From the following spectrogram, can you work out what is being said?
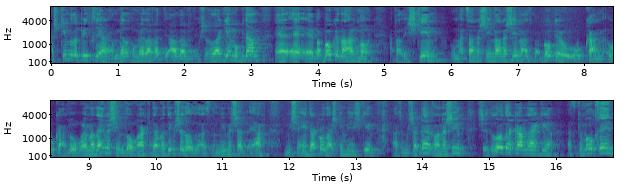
השכימו לפתחי, המלך אומר לעבד, לעבדים שלו להגיע מוקדם אה, אה, אה, בבוקר לארמון. אבל השכים, הוא מצא נשים ואנשים, אז בבוקר הוא, קם, הוא קם והוא רואה מלא נשים, לא רק את העבדים שלו, אז למי משבח? מי שאין דרכו להשכים והשכים, אז הוא משבח לאנשים שזה לא דרכם להגיע. אז כמו כן,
